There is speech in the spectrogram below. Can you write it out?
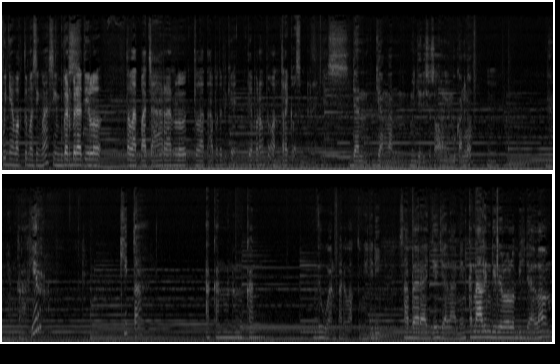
punya waktu masing-masing. Bukan berarti lo telat pacaran lo telat apa tapi kayak tiap orang tuh on track kok sebenarnya. Yes. Dan jangan menjadi seseorang yang bukan lo. Hmm. dan yang terakhir kita akan menemukan the one pada waktunya. Jadi sabar aja jalanin. Kenalin diri lo lebih dalam.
